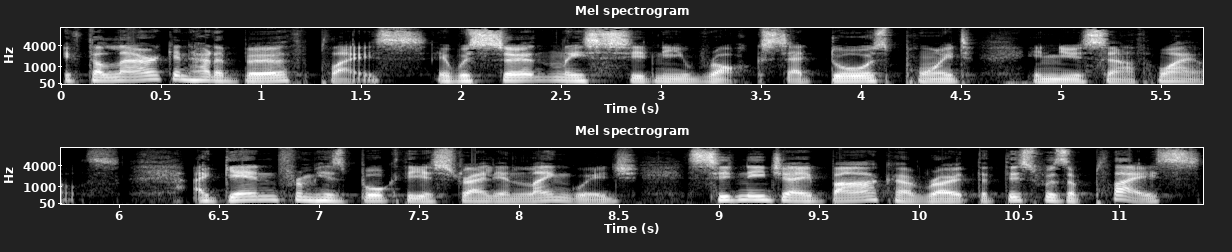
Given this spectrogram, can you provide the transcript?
if the larrikin had a birthplace, it was certainly Sydney Rocks at Dawes Point in New South Wales. Again from his book The Australian Language, Sidney J. Barker wrote that this was a place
